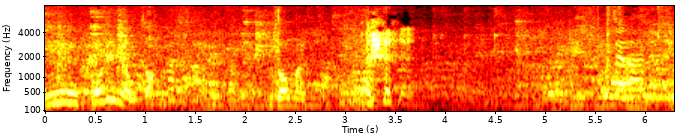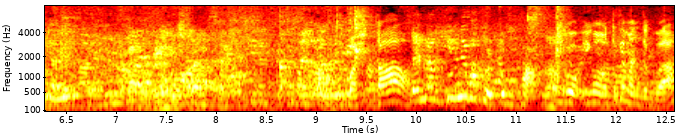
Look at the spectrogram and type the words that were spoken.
음 꼬리 매우죠? 너무 맛있어. 맛있다. 떼면 토니버터를 좀 타. 이거, 이건 어떻게 만든 거야?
